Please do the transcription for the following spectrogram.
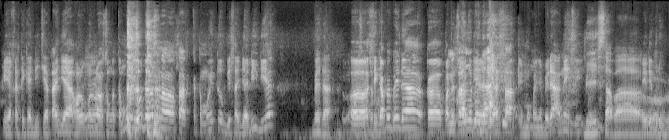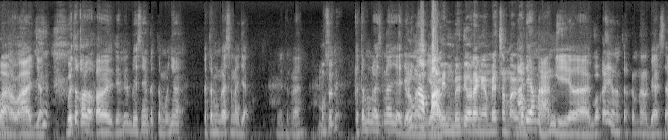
ya ketika di chat aja kalaupun lu Iya. langsung ketemu ya udah lu kenal saat ketemu itu bisa jadi dia Beda. eh, ketemu. sikapnya beda ke pada saat Mukanya dia beda. biasa ya mukanya beda aneh sih Bisa, Pak. Jadi berubah. Tahu aja. Gue tuh kalau kalau di Tinder biasanya ketemunya ketemu nggak sengaja. Gitu kan. maksudnya Ketemu nggak sengaja aja. lu ngapalin berarti orang yang match sama lu Ada yang manggil lah. Gue kan yang terkenal biasa.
